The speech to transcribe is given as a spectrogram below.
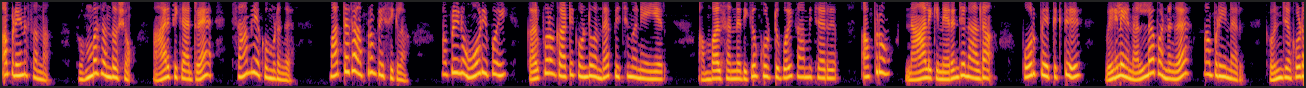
அப்படின்னு சொன்னான் ரொம்ப சந்தோஷம். ஆரத்தி காட்டுறேன். சாமியை கும்பிடுங்க. மற்றதை அப்புறம் பேசிக்கலாம் அப்படின்னு ஓடி போய் கற்பூரம் காட்டி கொண்டு வந்தார் பிச்சுமணி ஐயர். அம்பாள் சன்னதிக்கும் கூப்பிட்டு போய் காமிச்சாரு. அப்புறம் நாளைக்கு நிறைஞ்ச நாள் தான். பொறுப்பேற்றுக்கிட்டு வேலையை நல்லா பண்ணுங்க அப்படின்னாரு. கொஞ்சம் கூட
